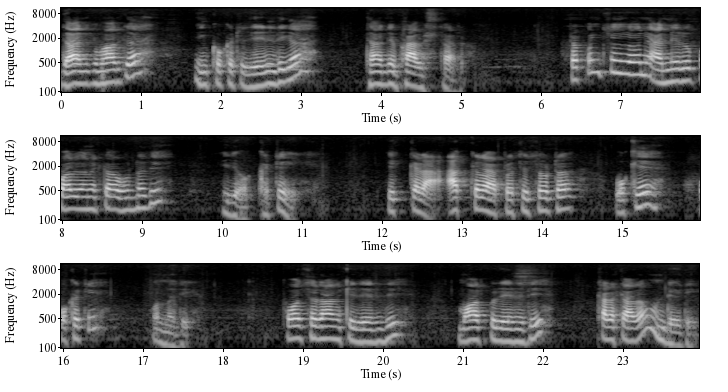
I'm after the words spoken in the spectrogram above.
దానికి మారుగా ఇంకొకటి లేనిదిగా దాన్ని భావిస్తారు. ప్రపంచంలోని అన్ని రూపాల వెనుక ఉన్నది ఇది ఒక్కటే. ఇక్కడ అక్కడ ప్రతి చోట ఒకే ఒకటి ఉన్నది. పోల్చడానికి లేనిది మార్పు లేనిది కలకాలం ఉండేది.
